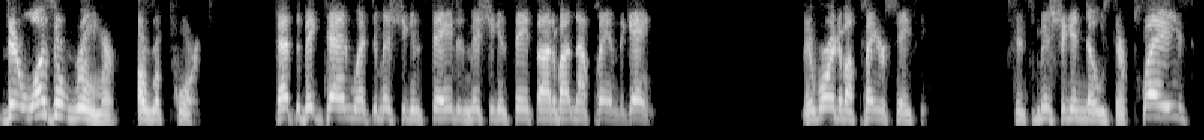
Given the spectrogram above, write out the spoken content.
there was a rumor, a report that the Big Ten went to Michigan State and Michigan State thought about not playing the game. They're worried about player safety. Since Michigan knows their plays,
